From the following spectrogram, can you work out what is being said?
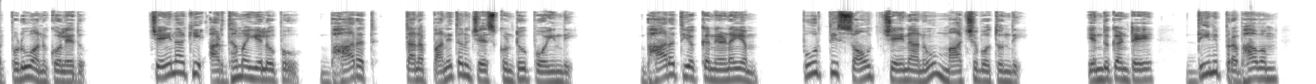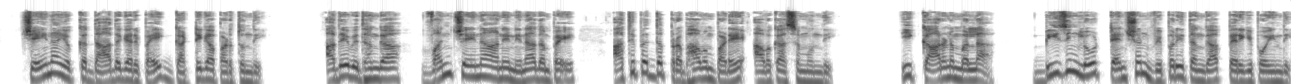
ఎప్పుడూ అనుకోలేదు. చైనాకి అర్థమయ్యేలోపు భారత్ తన పనితను చేసుకుంటూ పోయింది. భారత్ యొక్క నిర్ణయం పూర్తి సౌత్ చైనాను మార్చబోతుంది. ఎందుకంటే దీని ప్రభావం చైనా యొక్క దాదగరిపై గట్టిగా పడుతుంది. అదేవిధంగా వన్ చైనా అనే నినాదంపై అతిపెద్ద ప్రభావం పడే అవకాశం ఉంది. ఈ కారణం వల్ల బీజింగ్లో టెన్షన్ విపరీతంగా పెరిగిపోయింది.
